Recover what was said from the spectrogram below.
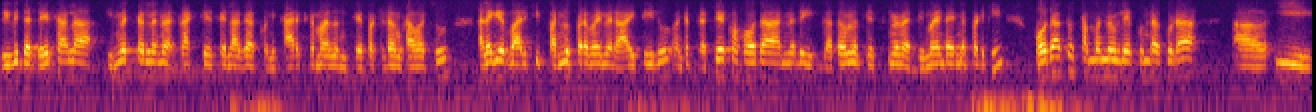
వివిధ దేశాల ఇన్వెస్టర్లను అట్రాక్ట్ చేసేలాగా కొన్ని కార్యక్రమాలను చేపట్టడం కావచ్చు. అలాగే వారికి పన్ను పరమైన రాయితీలు అంటే ప్రత్యేక హోదా అన్నది గతంలో చేస్తున్న డిమాండ్ అయినప్పటికీ హోదాతో సంబంధం లేకుండా కూడా ఆ, ఈ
